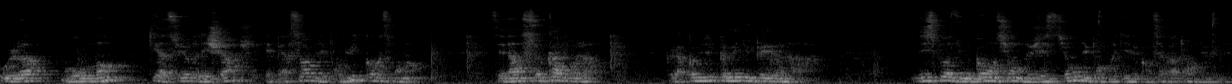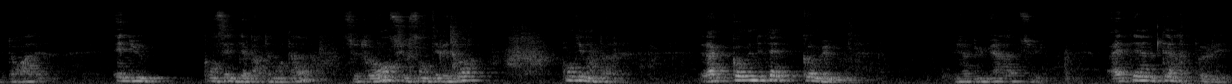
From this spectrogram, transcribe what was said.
ou leurs groupements qui assurent les charges et perçoivent les produits correspondants. C'est dans ce cadre-là que la communauté de communes du Pays Léonard dispose d'une convention de gestion des propriétés du Conservatoire du littoral et du conseil départemental se trouvant sur son territoire continental. La communauté de communes, j'appuie bien là-dessus, a été interpellée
